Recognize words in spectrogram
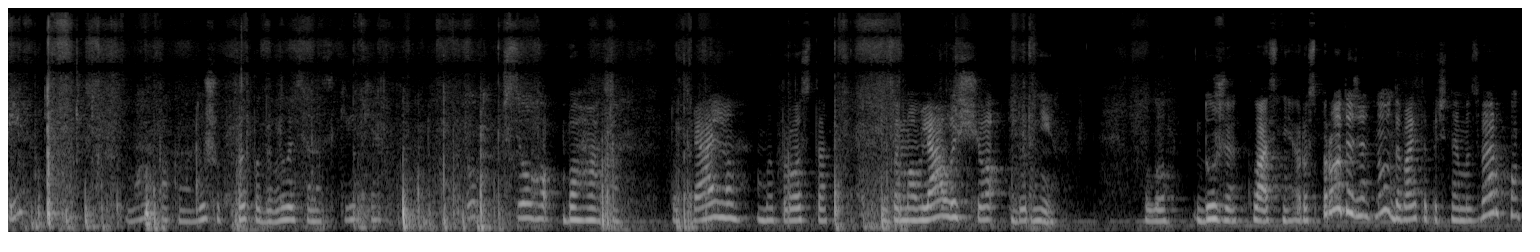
і вам покладу, щоб ви подивилися, наскільки тут всього багато. Тут реально ми просто замовляли, що дурні. Було дуже класні розпродажі. Ну, давайте почнемо зверху.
